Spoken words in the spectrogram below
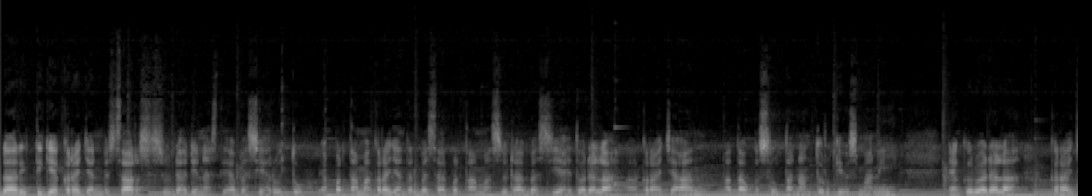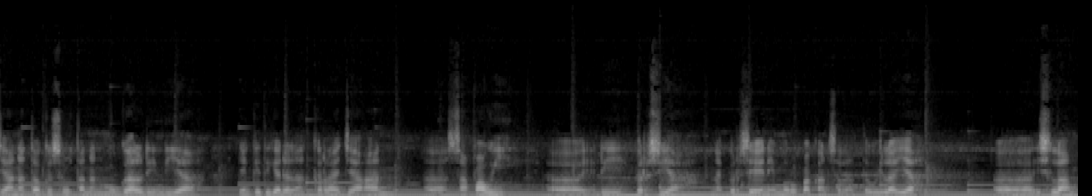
dari tiga kerajaan besar sesudah dinasti Abbasiyah runtuh. Yang pertama kerajaan terbesar pertama sesudah Abbasiyah itu adalah kerajaan atau Kesultanan Turki Utsmani yang kedua adalah kerajaan atau kesultanan Mughal di India, yang ketiga adalah kerajaan uh, Safawi uh, di Persia. Nah, Persia ini merupakan salah satu wilayah uh, Islam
